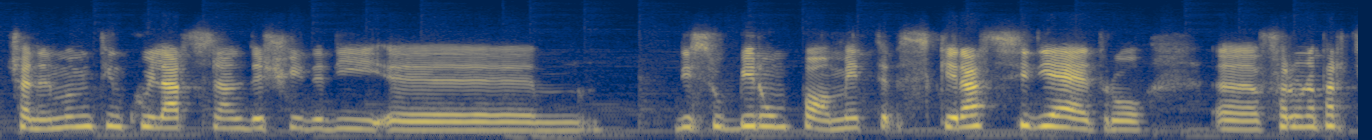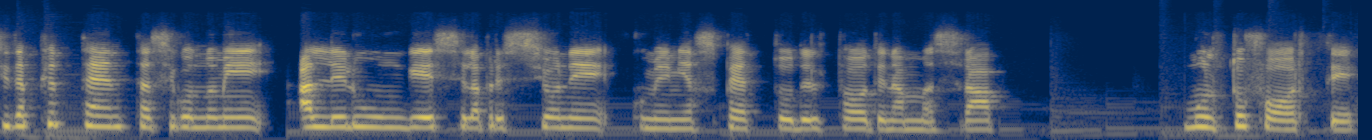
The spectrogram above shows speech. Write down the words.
cioè nel momento in cui l'Arsenal decide di, eh, di subire un po', metter, schierarsi dietro, eh, fare una partita più attenta, secondo me alle lunghe, se la pressione, come mi aspetto, del Tottenham sarà molto forte,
